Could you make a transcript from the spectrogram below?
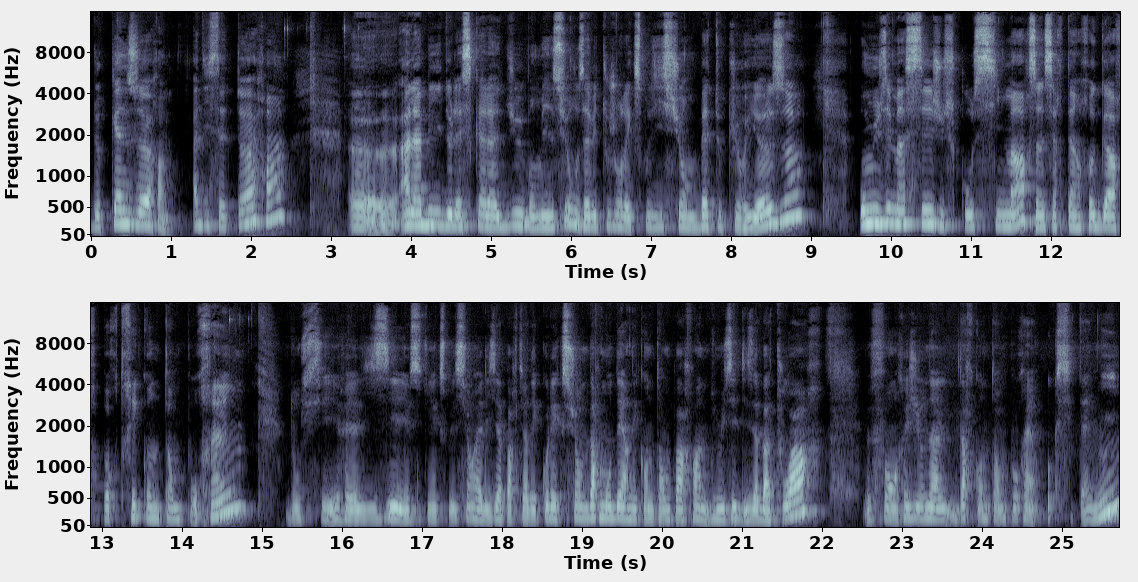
de 15h à 17h. Euh, à l'abbaye de l'Escaladieu, bon, bien sûr, vous avez toujours l'exposition Bêtes curieuses. Au musée Massé jusqu'au 6 mars, un certain regard portrait contemporain. Donc c'est réalisé, c'est une exposition réalisée à partir des collections d'art moderne et contemporain du musée des abattoirs, le Fonds régional d'art contemporain Occitanie.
